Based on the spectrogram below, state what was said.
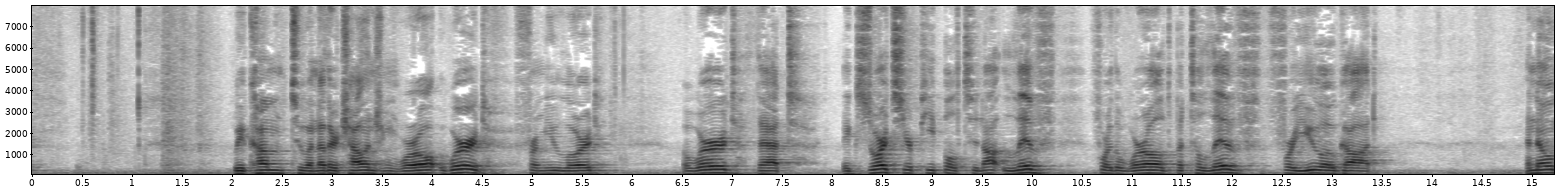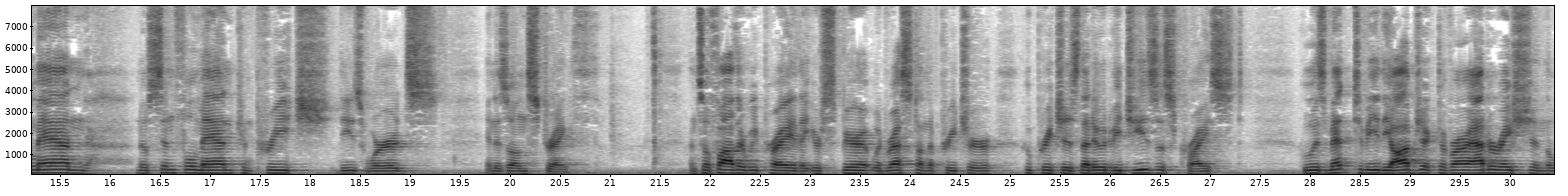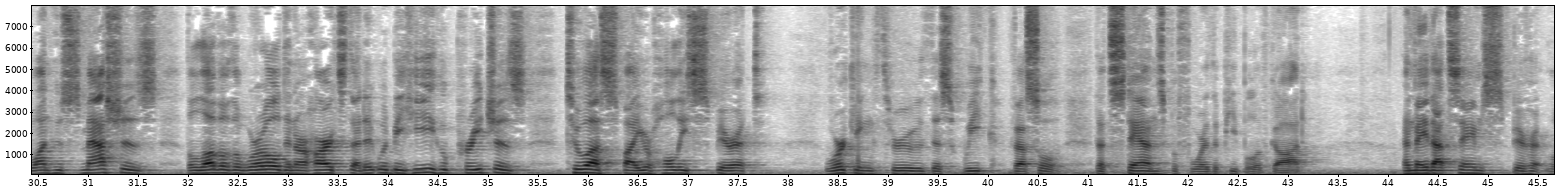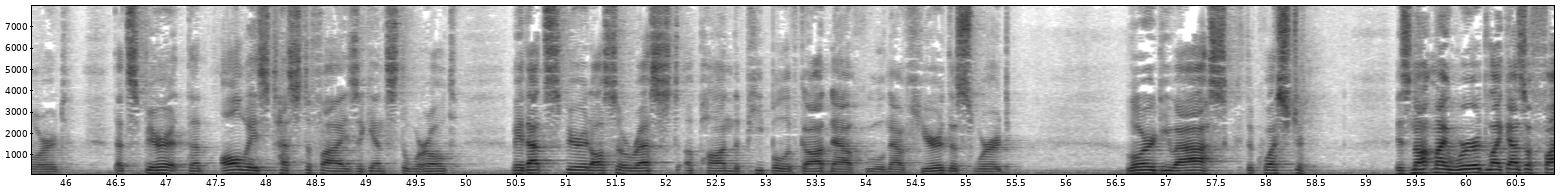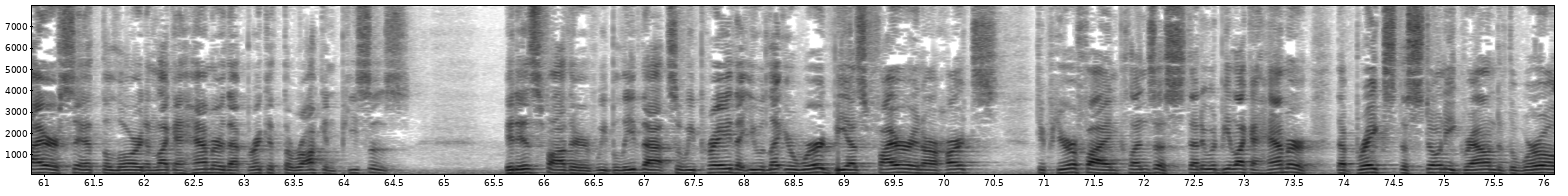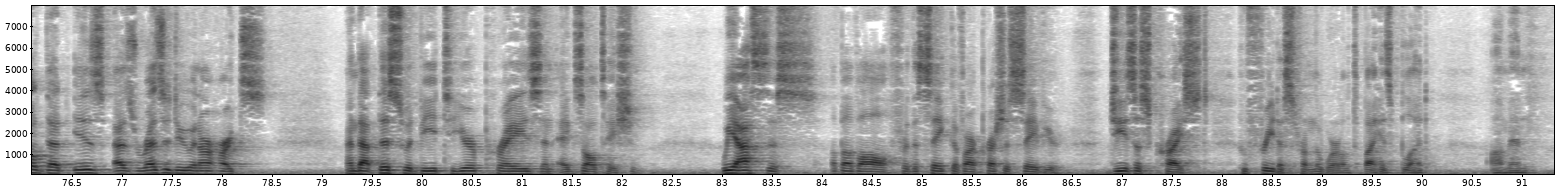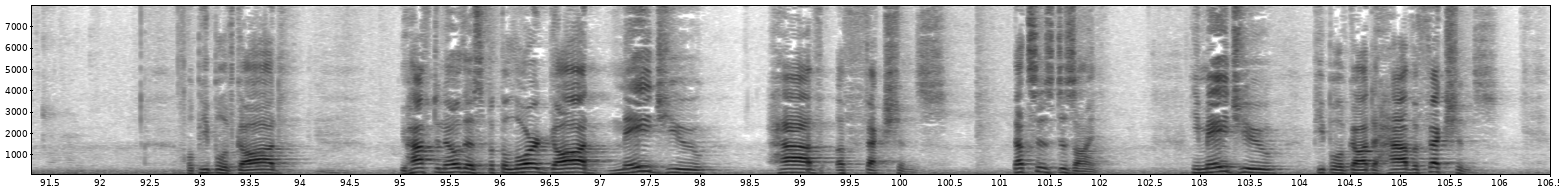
We've come to another challenging word from you, Lord, a word that exhorts your people to not live for the world, but to live for you, O God. And no man, no sinful man can preach these words in his own strength. And so, Father, we pray that your Spirit would rest on the preacher who preaches, that it would be Jesus Christ, who is meant to be the object of our adoration, the one who smashes the love of the world in our hearts, that it would be He who preaches to us by your Holy Spirit, working through this weak vessel that stands before the people of God. And may that same Spirit, Lord, that Spirit that always testifies against the world, may that Spirit also rest upon the people of God now who will now hear this word. Lord, you ask the question is not my word like as a fire, saith the Lord, and like a hammer that breaketh the rock in pieces? It is, Father, we believe that, so we pray that you would let your word be as fire in our hearts to purify and cleanse us, that it would be like a hammer that breaks the stony ground of the world that is as residue in our hearts, and that this would be to your praise and exaltation. We ask this above all for the sake of our precious Savior, Jesus Christ who freed us from the world by his blood. Amen. Well, people of God, you have to know this, but the Lord God made you have affections. That's his design. He made you, people of God, to have affections.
